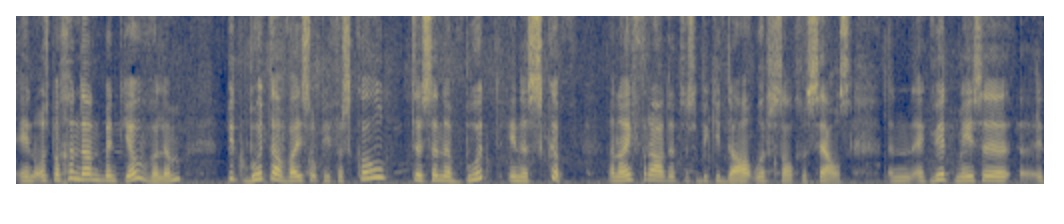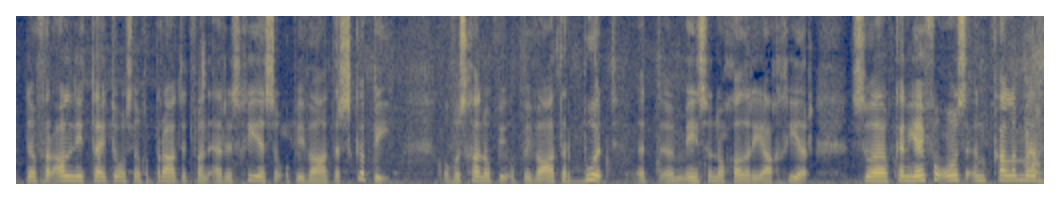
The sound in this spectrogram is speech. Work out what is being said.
En ons begin dan met jou Willem. Piet Botha wys op die verskil tussen 'n boot en 'n skip en hy vra dat ons 'n bietjie daaroor sal gesels. En ek weet mense het nou veral in die tyd toe ons nou gepraat het van RSG se op die water skippie of ons gaan op die op die waterboot het uh, mense nogal reageer. So kan jy vir ons in kalmer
